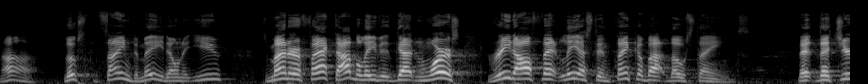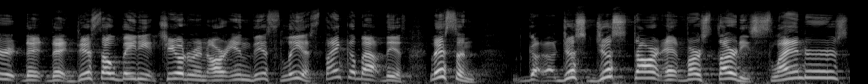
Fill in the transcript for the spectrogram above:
No. Looks the same to me, don't it, you? As a matter of fact, I believe it's gotten worse. Read off that list and think about those things. That, that, you that, that disobedient children are in this list. Think about this. Listen, just, just start at verse 30. Slanderers,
